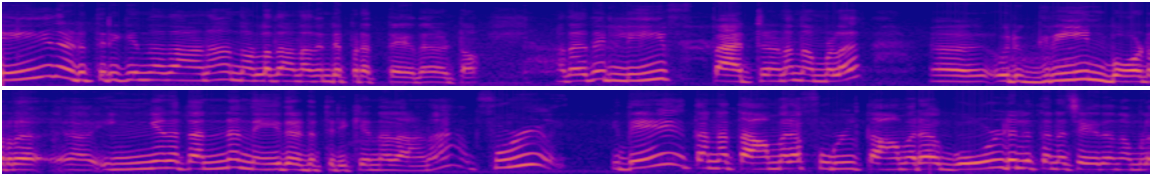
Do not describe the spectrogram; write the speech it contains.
നെയ്തെടുത്തിരിക്കുന്നതാണ് എന്നുള്ളതാണ് അതിന്റെ പ്രത്യേകത കേട്ടോ. അതായത് ലീഫ് പാറ്റേൺ നമ്മൾ ഒരു ഗ്രീൻ ബോർഡർ ഇങ്ങനെ തന്നെ നെയ്തെടുത്തിരിക്കുന്നതാണ് ഫുൾ ഇതേ തന്നെ താമര ഫുൾ താമര ഗോൾഡിൽ തന്നെ ചെയ്ത് നമ്മൾ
